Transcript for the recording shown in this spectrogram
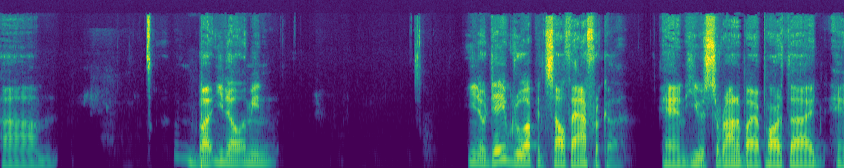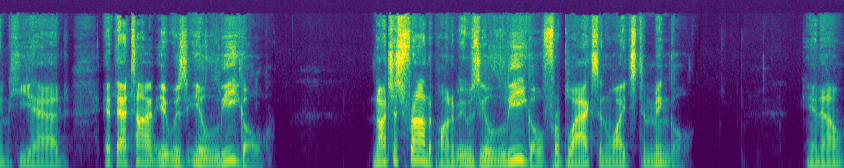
Um, but you know, I mean, you know, Dave grew up in South Africa and he was surrounded by apartheid and he had at that time it was illegal not just frowned upon him, it was illegal for blacks and whites to mingle you know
